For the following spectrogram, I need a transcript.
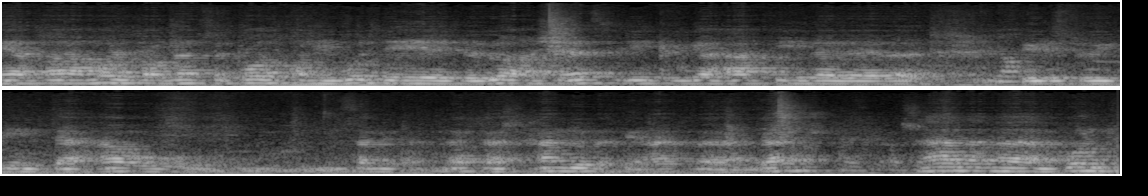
Mais apparemment, le problème se pose au niveau des, de l'OHS, les في في السويدين تاعها الحمد لله في كانش هذا ما كنت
